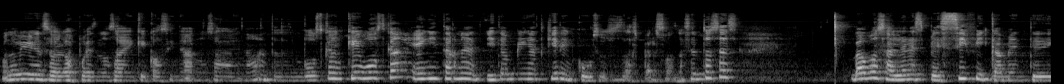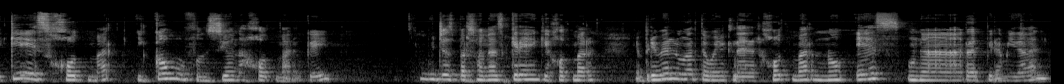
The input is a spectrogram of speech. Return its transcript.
cuando viven solos pues no saben qué cocinar, no saben, ¿no? Entonces buscan, ¿qué buscan? En internet y también adquieren cursos esas personas. Entonces vamos a hablar específicamente de qué es Hotmart y cómo funciona Hotmart, ¿ok? Muchas personas creen que Hotmart, en primer lugar te voy a aclarar, Hotmart no es una red piramidal,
